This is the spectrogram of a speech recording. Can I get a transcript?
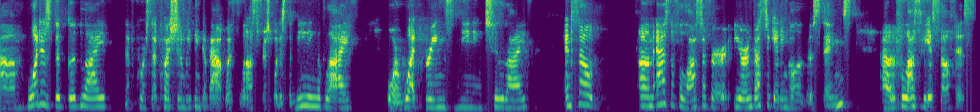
um, what is the good life? And of course that question we think about with philosophers what is the meaning of life or what brings meaning to life. And so, um, as a philosopher, you're investigating all of those things. Uh, philosophy itself is,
